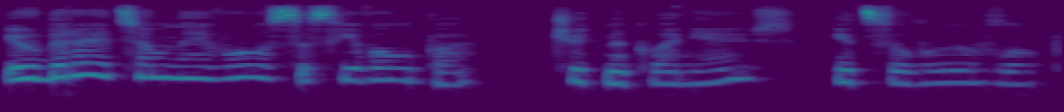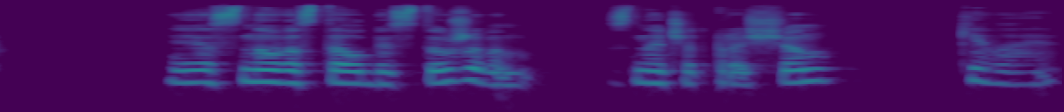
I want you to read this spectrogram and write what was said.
и убираю темные волосы с его лба. Чуть наклоняюсь и целую в лоб. «Я снова стал Бестужевым? Значит, прощен?» Киваю.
